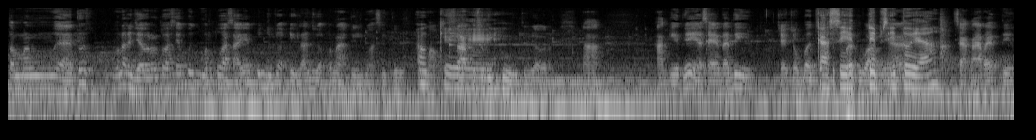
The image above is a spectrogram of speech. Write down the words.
teman ya itu pernah kejadian orang tua saya pun mertua saya pun juga bilang juga pernah di luar situ Oke. seratus ribu juga pernah. Nah, akhirnya ya saya tadi saya coba Kasih jepret tips uangnya, itu ya. saya karetin.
